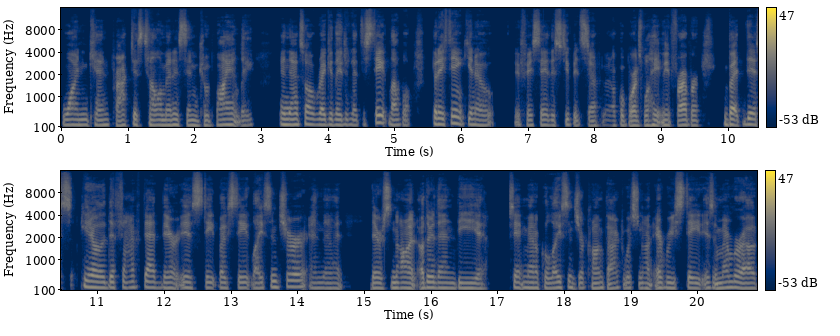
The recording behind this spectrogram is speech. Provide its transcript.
one can practice telemedicine compliantly. And that's all regulated at the state level. But I think, you know, if I say the stupid stuff, medical boards will hate me forever. But this, you know, the fact that there is state by state licensure and that there's not, other than the state medical licensure compact, which not every state is a member of,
